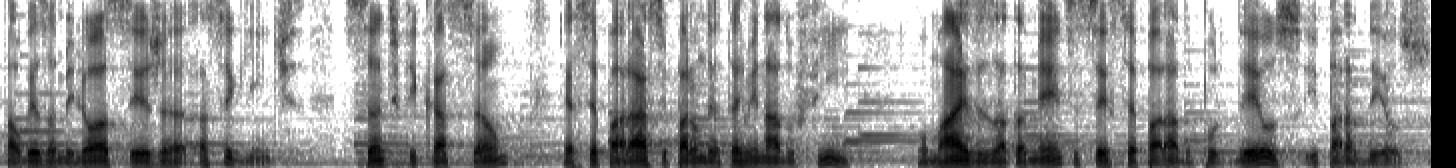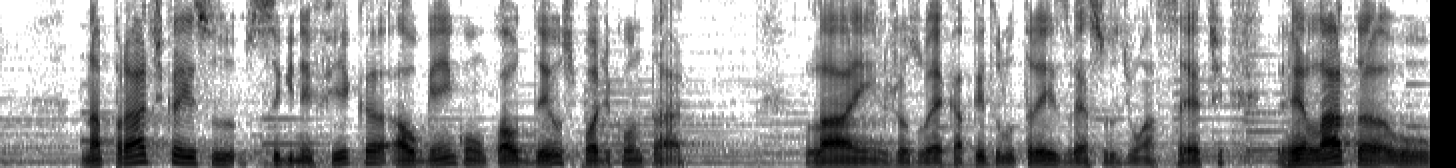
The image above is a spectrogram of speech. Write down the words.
Talvez a melhor seja a seguinte: Santificação é separar-se para um determinado fim, ou mais exatamente, ser separado por Deus e para Deus. Na prática, isso significa alguém com o qual Deus pode contar. Lá em Josué capítulo 3, versos de 1 a 7, relata o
